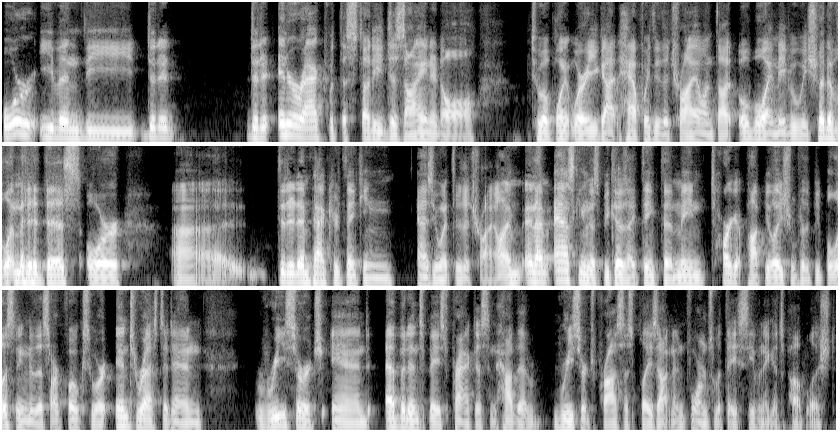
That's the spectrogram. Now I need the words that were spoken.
or even the did it did it interact with the study design at all to a point where you got halfway through the trial and thought, oh boy, maybe we should have limited this, or uh, did it impact your thinking as you went through the trial? I'm, and I'm asking this because I think the main target population for the people listening to this are folks who are interested in research and evidence based practice and how the research process plays out and informs what they see when it gets published.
